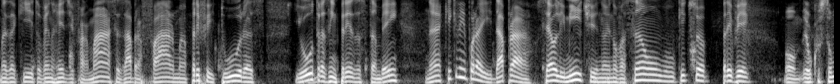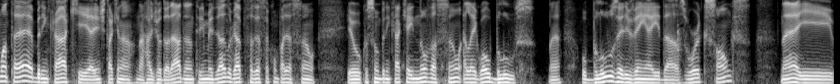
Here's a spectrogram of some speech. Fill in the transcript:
mas aqui estou vendo rede de farmácias, Abra Farma, prefeituras e outras empresas também. Né? O que, que vem por aí? Dá para céu limite na inovação? O que, que o senhor prevê? Bom, eu costumo até brincar que a gente está aqui na, na Rádio Dourado, não tem melhor lugar para fazer essa comparação. Eu costumo brincar que a inovação ela é igual o blues, né? O blues ele vem aí das work songs, né? E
